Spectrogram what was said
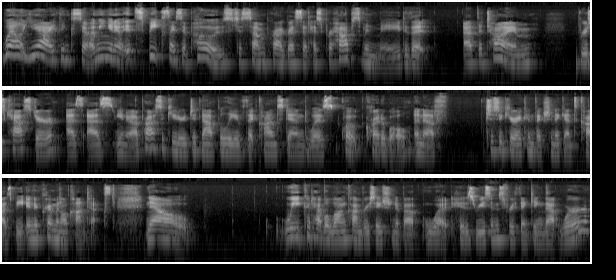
Well, yeah, I think so. I mean, you know, it speaks, I suppose, to some progress that has perhaps been made that at the time, Bruce Castor, as as you know, a prosecutor, did not believe that Constand was quote credible enough to secure a conviction against Cosby in a criminal context. Now, we could have a long conversation about what his reasons for thinking that were,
